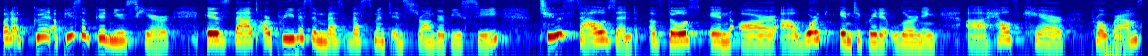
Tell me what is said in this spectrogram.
But a good a piece of good news here is that our previous invest- investment in Stronger BC, 2,000 of those in our uh, work integrated learning uh, healthcare programs,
